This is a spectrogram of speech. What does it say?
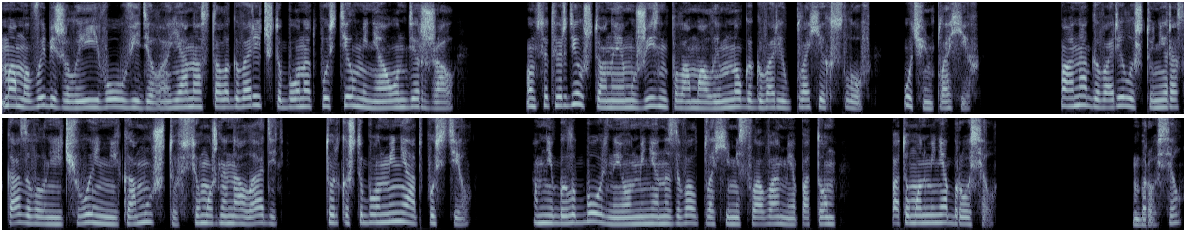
Мама выбежала и его увидела, и она стала говорить, чтобы он отпустил меня, а он держал. Он все твердил, что она ему жизнь поломала и много говорил плохих слов, очень плохих. А она говорила, что не рассказывала ничего и никому, что все можно наладить, только чтобы он меня отпустил. А мне было больно, и он меня называл плохими словами, а потом... Потом он меня бросил. Бросил?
